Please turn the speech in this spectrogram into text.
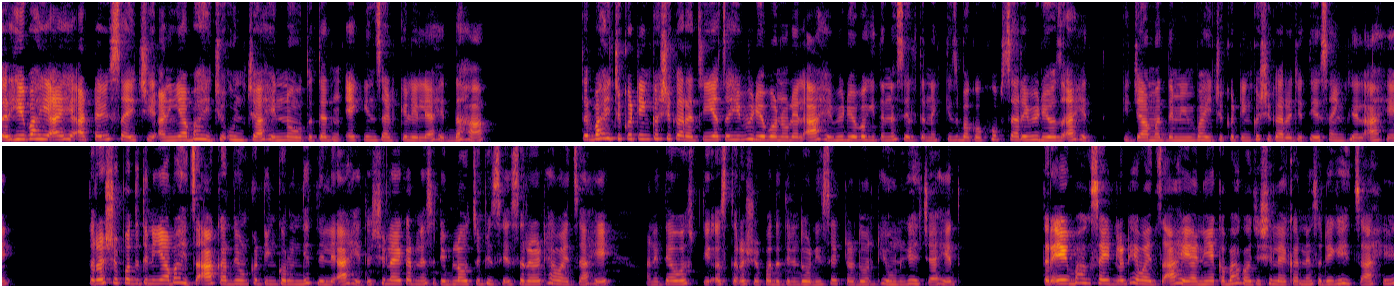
तर ही बाही आहे अठ्ठावीस साईजची आणि या बाहीची उंची आहे नऊ. तर त्यातून एक इंच केलेली आहे दहा. तर बाहीची कटिंग कशी करायची याचाही व्हिडिओ बनवलेला आहे. व्हिडिओ बघितला नसेल तर नक्कीच बघा. खूप सारे व्हिडिओज आहेत की ज्यामध्ये मी बाहीची कटिंग कशी करायची ते सांगितलेलं आहे. तर अशा पद्धतीने या बाहीचा आकार देऊन कटिंग करून घेतलेली आहे. तर शिलाई करण्यासाठी ब्लाऊजचं पीस हे सरळ ठेवायचं आहे आणि त्यावरती अस्तर अशा पद्धतीने दोन्ही सेक्टर दोन ठेवून घ्यायचे आहेत. तर एक भाग साईडला ठेवायचा आहे आणि एका भागाची शिलाई करण्यासाठी घ्यायचं आहे.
